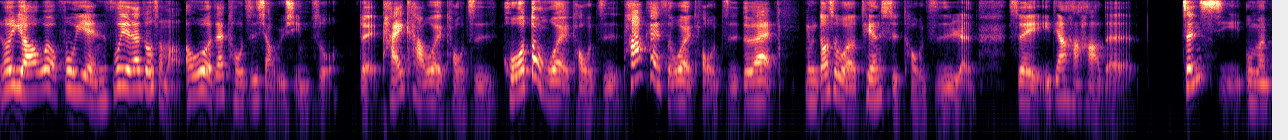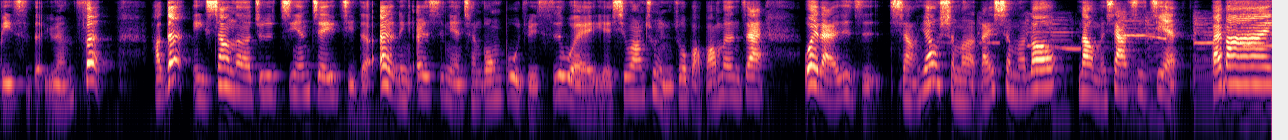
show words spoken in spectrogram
你说有，我有副业。你副业在做什么？哦，我有在投资小鱼星座。对，牌卡我也投资，活动我也投资，Podcast 我也投资，对不对？你们都是我的天使投资人，所以一定要好好的珍惜我们彼此的缘分。好的，以上呢就是今天这一集的二零二四年成功布局思维，也希望处女座宝宝们在未来日子想要什么来什么喽。那我们下次见，拜拜。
